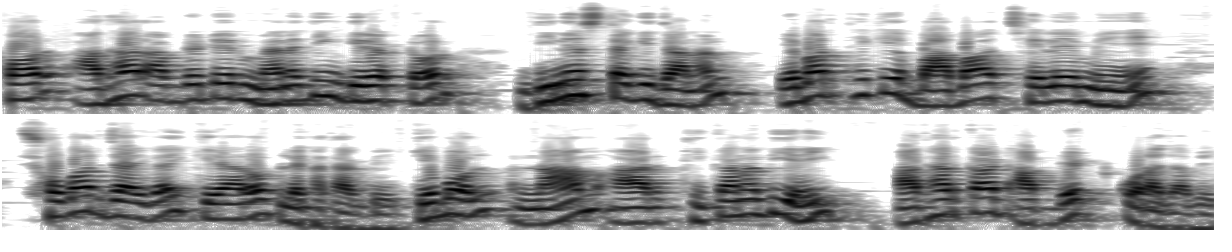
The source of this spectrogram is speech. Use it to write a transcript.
ফর আধার আপডেটের ম্যানেজিং ডিরেক্টর দীনেশ ত্যাগী জানান, এবার থেকে বাবা, ছেলে, মেয়ে সবার জায়গায় কেয়ার অফ লেখা থাকবে। কেবল নাম আর ঠিকানা দিয়েই আধার কার্ড আপডেট করা যাবে।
